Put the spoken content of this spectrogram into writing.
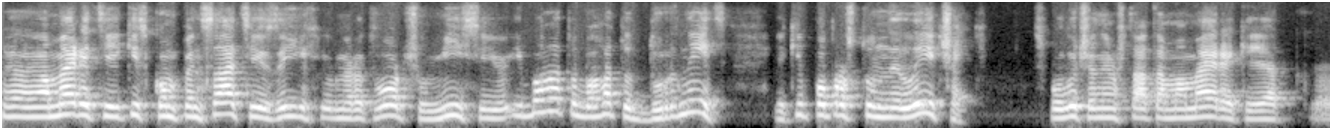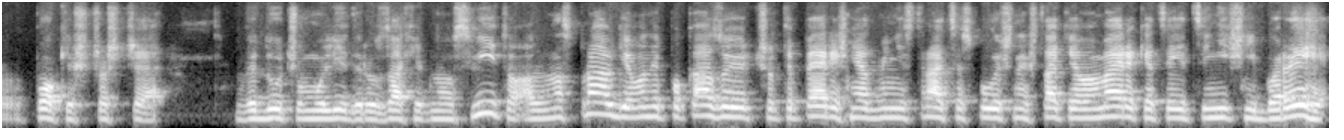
е, Америці якісь компенсації за їх миротворчу місію, і багато-багато дурниць, які попросту не личать Сполученим Штатам Америки, як е, поки що ще ведучому лідеру західного світу, але насправді вони показують, що теперішня адміністрація Сполучених Штатів Америки це є цинічні бариги,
